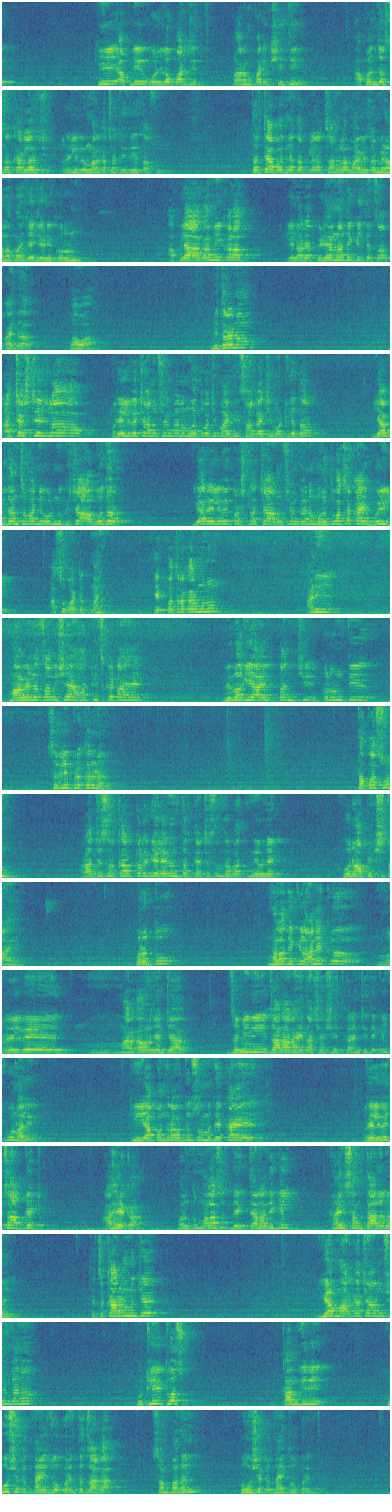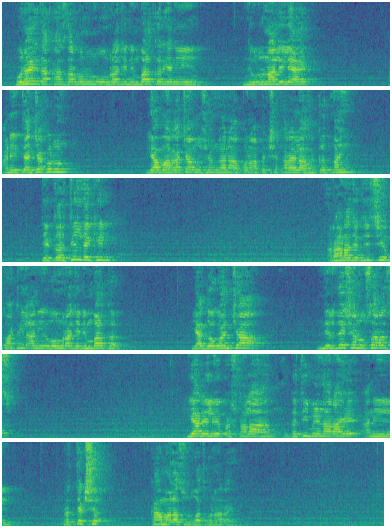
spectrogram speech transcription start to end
की आपली वडिलोपार्जित पारंपरिक शेती आपण जर सरकारला रेल्वे मार्गासाठी देत असू तर त्या बदल्यात आपल्याला चांगला मावेजा मिळाला पाहिजे जेणेकरून आपल्या आगामी काळात येणाऱ्या पिढ्यांना देखील त्याचा फायदा व्हावा. मित्रांनो आजच्या स्टेजला रेल्वेच्या अनुषंगानं महत्त्वाची माहिती सांगायची म्हटले तर या विधानसभा निवडणुकीच्या अगोदर या रेल्वे प्रश्नाच्या अनुषंगानं महत्त्वाचं काय होईल असं वाटत नाही. एक पत्रकार म्हणून आणि मावेजाचा विषय हा किचकट आहे. विभागीय आयुक्तांची कडून ती सगळी प्रकरणं तपासून राज्य सरकारकडे गेल्यानंतर त्याच्या संदर्भात निर्णय होणं अपेक्षित आहे. परंतु मला देखील अनेक रेल्वे मार्गावर ज्यांच्या जमिनी जाणार आहेत अशा शेतकऱ्यांचे देखील फोन आले की या पंधरा दिवसामध्ये काय रेल्वेचं अपडेट आहे का? परंतु मला सुद्धा दे त्यांना देखील काही सांगता आलं नाही. त्याचं कारण म्हणजे या मार्गाच्या अनुषंगानं कुठलीही ठोस कामगिरी होऊ शकत नाही जोपर्यंत जागा संपादन होऊ शकत नाही तोपर्यंत. पुन्हा एकदा खासदार म्हणून ओमराजे निंबाळकर यांनी निवडून आलेले आहेत आणि त्यांच्याकडून या मार्गाच्या अनुषंगानं आपण अपेक्षा करायला हरकत नाही. ते करतील देखील. राणा जगजितसिंह पाटील आणि ओमराजे निंबाळकर या दोघांच्या निर्देशानुसारच या रेल्वे प्रश्नाला गती मिळणार आहे आणि प्रत्यक्ष कामाला सुरुवात होणार आहे.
